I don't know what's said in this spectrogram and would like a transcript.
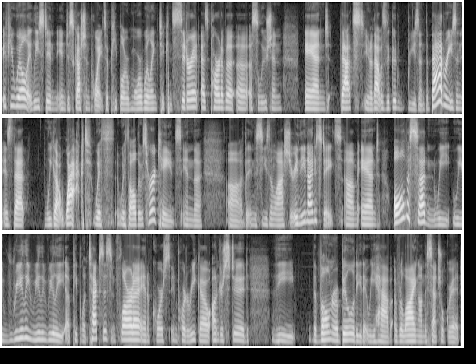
if you will, at least in, in discussion points. So people are more willing to consider it as part of a, a, a solution. And that's, you know, that was the good reason. The bad reason is that we got whacked with with all those hurricanes in the uh, the, in the season last year in the United States. Um, and all of a sudden, we, we really, really, really, uh, people in Texas and Florida, and of course in Puerto Rico, understood the, the vulnerability that we have of relying on the central grid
